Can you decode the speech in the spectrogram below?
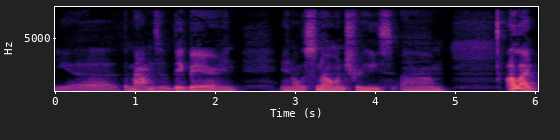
uh, the mountains of Big Bear and and all the snow and trees. Um, I like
